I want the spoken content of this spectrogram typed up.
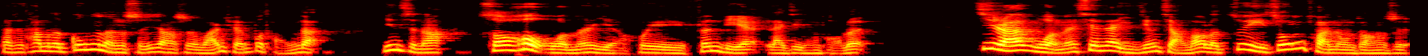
但是它们的功能实际上是完全不同的，因此呢，稍后我们也会分别来进行讨论。既然我们现在已经讲到了最终传动装置，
